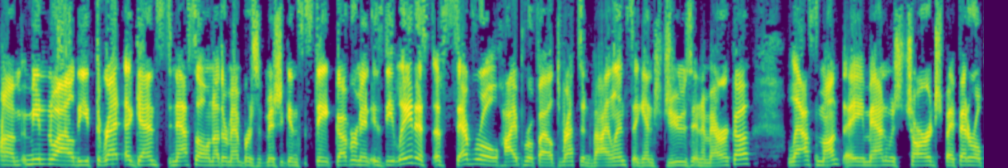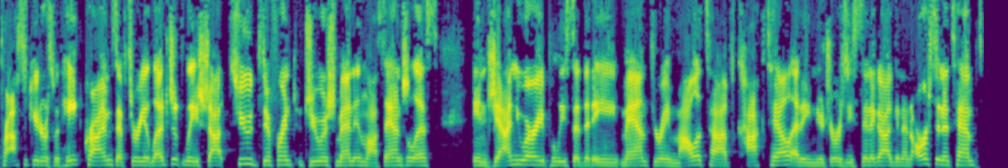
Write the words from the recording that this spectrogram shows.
Um, meanwhile, the threat against Nessel and other members of Michigan's state government is the latest of several high profile threats and violence against Jews in America. Last month, a man was charged by federal prosecutors with hate crimes after he allegedly shot two different Jewish men in Los Angeles. In January, police said that a man threw a Molotov cocktail at a New Jersey synagogue in an arson attempt.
